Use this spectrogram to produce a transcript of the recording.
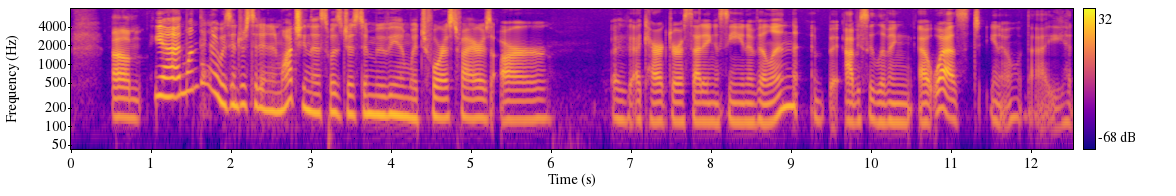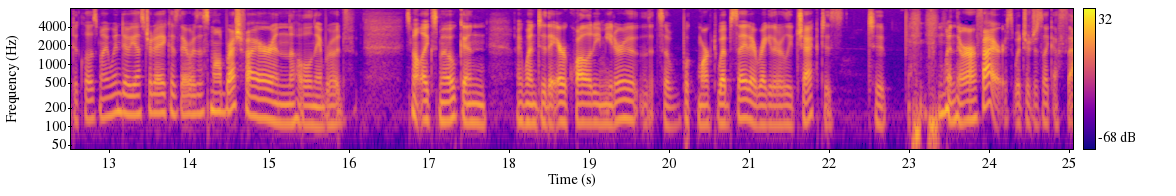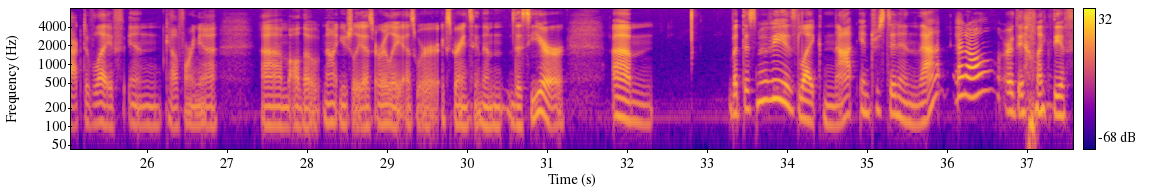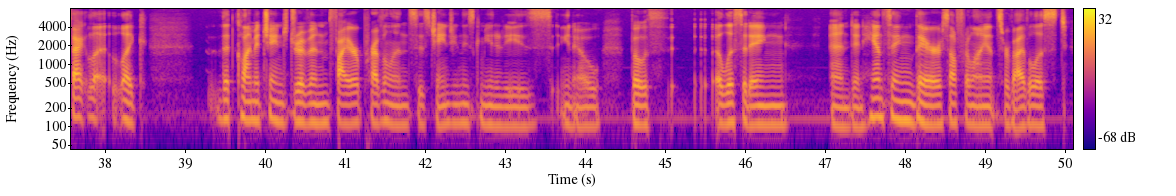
um Yeah, and one thing I was interested in in watching this was just a movie in which forest fires are a, a character, a setting, a scene, a villain. But obviously, living out west, you know, I had to close my window yesterday because there was a small brush fire and the whole neighborhood smelled like smoke. And I went to the air quality meter. That's a bookmarked website I regularly check to to when there are fires, which are just like a fact of life in California um, although not usually as early as we're experiencing them this year. Um, but this movie is like not interested in that at all, or the like the effect like that climate change driven fire prevalence is changing these communities. You know, both eliciting and enhancing their self reliant survivalist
